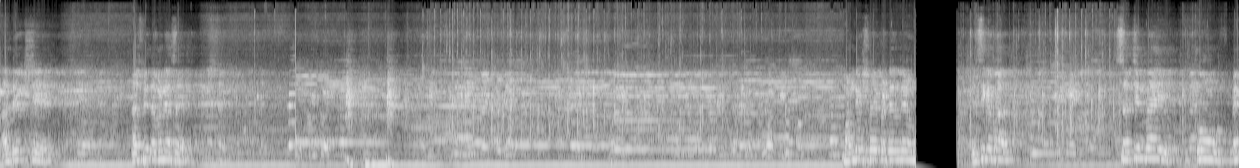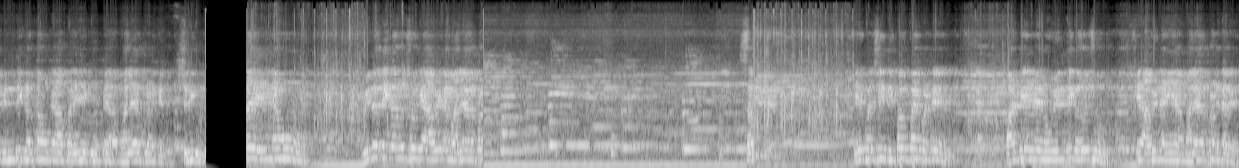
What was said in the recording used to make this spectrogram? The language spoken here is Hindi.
અધ્યક્ષ છે અશ્વિત દમણિયા સાહેબ मंगेश भाई पटेल ने इसी के बाद सचिन भाई को मैं विनती करता हूं कि आप आइए कृपया माल्यार्पण के लिए श्री गुरु भाई ने હું વિનંતી કરું છું કે આવીને માલ્યાર્પણ એ પછી દીપકભાઈ પટેલ પાટીલને હું વિનંતી કરું છું કે આવીને અહીંયા માલ્યાર્પણ કરે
